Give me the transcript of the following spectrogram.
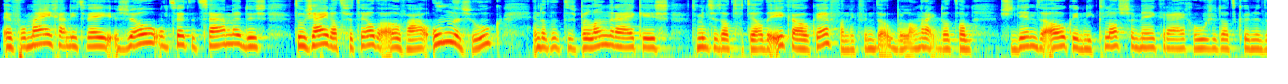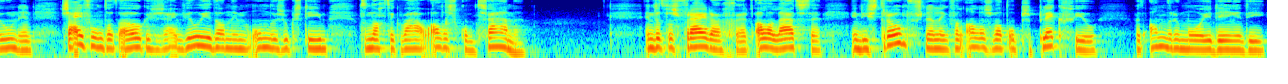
En voor mij gaan die twee zo ontzettend samen. Dus toen zij dat vertelde over haar onderzoek. En dat het dus belangrijk is. Tenminste, dat vertelde ik ook. Hè, van ik vind het ook belangrijk dat dan studenten ook in die klassen meekrijgen hoe ze dat kunnen doen. En zij vond dat ook. En ze zei: Wil je dan in mijn onderzoeksteam? Toen dacht ik: Wauw, alles komt samen. En dat was vrijdag het allerlaatste in die stroomversnelling van alles wat op zijn plek viel. Met andere mooie dingen die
